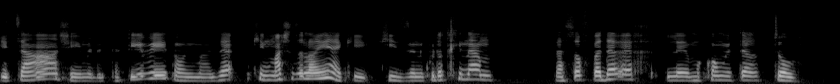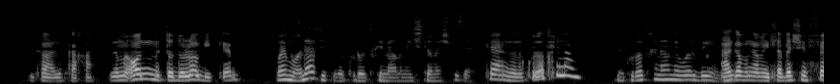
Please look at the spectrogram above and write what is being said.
הריצה שהיא מדיטטיבית, או עם הזה, כאילו מה שזה לא יהיה, כי, כי זה נקודות חינם לאסוף בדרך למקום יותר טוב, נקרא לזה ככה. זה מאוד מתודולוגי, כן? וואי, מאוד אהבתי את הנקודות חינם, אני אשתמש בזה. כן, זה נקודות חינם. נקודות חינם ל-well-being. אגב, גם להתלבש יפה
